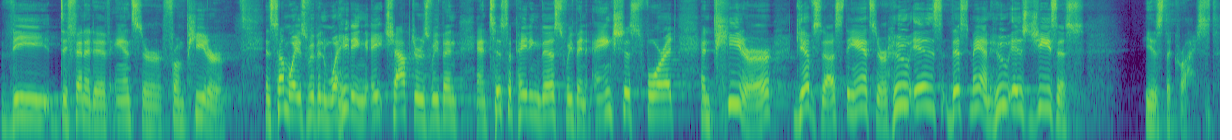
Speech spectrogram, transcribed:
the definitive answer from Peter. In some ways, we've been waiting eight chapters. We've been anticipating this. We've been anxious for it. And Peter gives us the answer Who is this man? Who is Jesus? He is the Christ.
